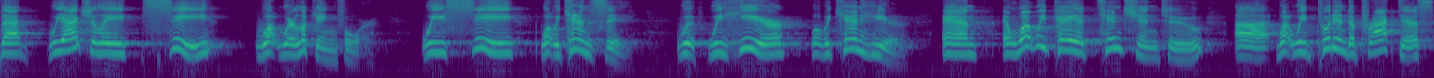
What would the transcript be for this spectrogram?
that we actually see what we're looking for. We see what we can see. We, we hear what we can hear. And, and what we pay attention to, uh, what we put into practice,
